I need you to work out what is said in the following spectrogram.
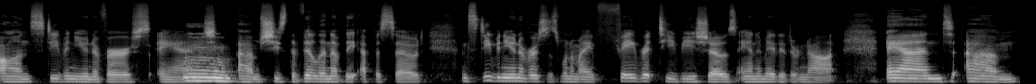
on Steven Universe, and Mm. um, she's the villain of the episode. And Steven Universe is one of my favorite TV shows, animated or not. And um,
